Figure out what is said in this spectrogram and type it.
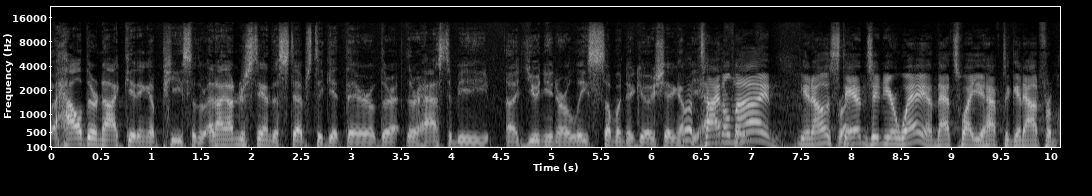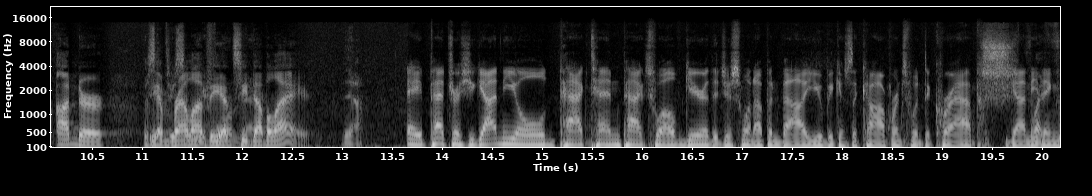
how they're not getting a piece of the, and I understand the steps to get there. There, there has to be a union or at least someone negotiating on Well, behalf. Title Nine, you know, stands in your way, and that's why you have to get out from under the have to be some umbrella of the reform there. NCAA. Yeah. Hey, Petros, you got any old Pac 10, Pac 12 gear that just went up in value because the conference went to crap? You got anything? that-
